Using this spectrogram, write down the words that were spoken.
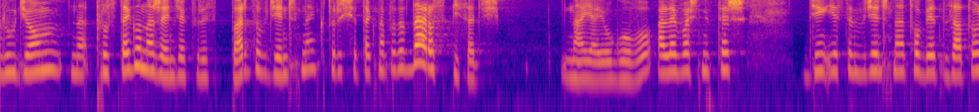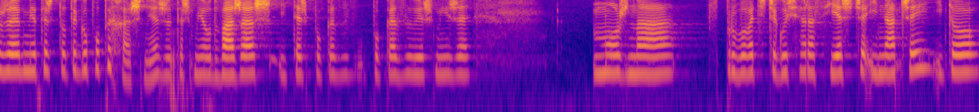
ludziom na prostego narzędzia, które jest bardzo wdzięczne, który się tak naprawdę da rozpisać na jajogłowo, ale właśnie też jestem wdzięczna Tobie za to, że mnie też do tego popychasz, nie? że też mnie odważasz i też pokaz pokazujesz mi, że można spróbować czegoś raz jeszcze inaczej i to,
